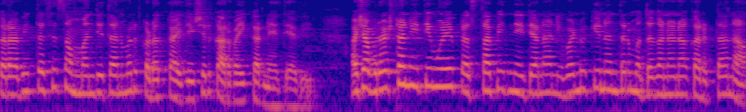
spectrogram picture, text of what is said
करावीत तसेच संबंधितांवर कडक कायदेशीर कारवाई करण्यात यावी. अशा भ्रष्ट नीतीमुळे प्रस्थापित नेत्यांना निवडणुकीनंतर मतगणना करताना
